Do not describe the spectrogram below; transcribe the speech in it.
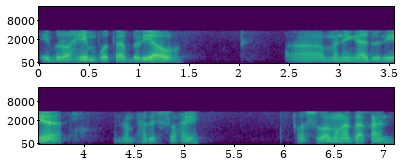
Ibrahim putra beliau uh, meninggal dunia. Dalam hadis sahih Rasulullah mengatakan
